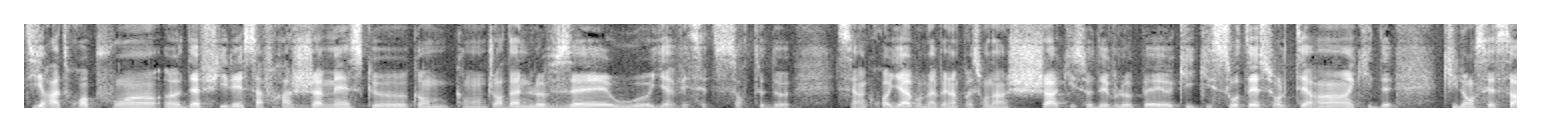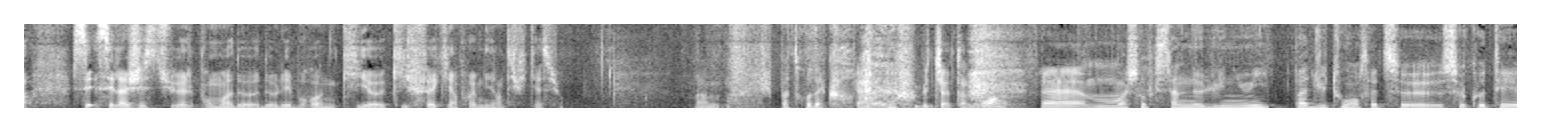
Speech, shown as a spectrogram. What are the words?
tirs à trois points euh, d'affilée, ça fera jamais ce que quand, Jordan le faisait, où euh, il y avait cette sorte de... C'est incroyable, on avait l'impression d'un chat qui se développait, euh, qui, sautait sur le terrain et qui, qui lançait ça. C'est la gestuelle pour moi de, Lebron qui, qui fait qu'il y a un problème d'identification. Je je suis pas trop d'accord. Mais tu as le droit. moi, je trouve que ça ne lui nuit pas du tout, en fait, ce, ce côté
